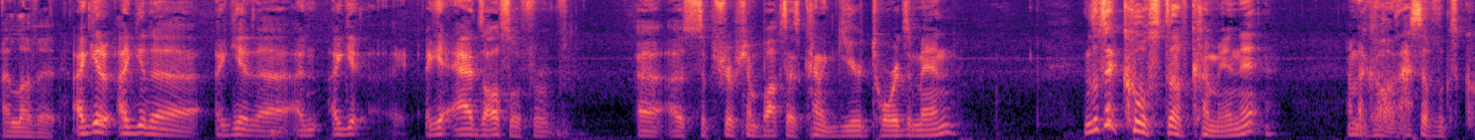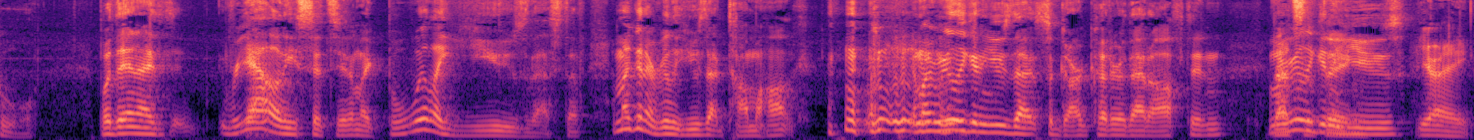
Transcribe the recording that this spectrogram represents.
I love it. I get, I get a, I get a, an- I get, I get ads also for a, a subscription box that's kind of geared towards men. It looks like cool stuff come in it. I'm like, oh, that stuff looks cool. But then I, reality sits in. I'm like, but will I use that stuff? Am I going to really use that tomahawk? Am I really going to use that cigar cutter that often? Am I That's really the going to thing. use You're right.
